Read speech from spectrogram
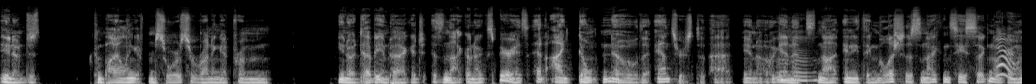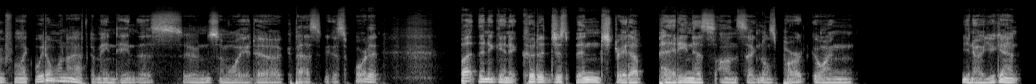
you know, just compiling it from source or running it from, you know, Debian package is not going to experience. And I don't know the answers to that. You know, again, it's not anything malicious. And I can see Signal Mm-hmm. Yeah. going from like, we don't want to have to maintain this in some way to capacity to support it. But then again, it could have just been straight up pettiness on Signal's part going, you know, you can't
